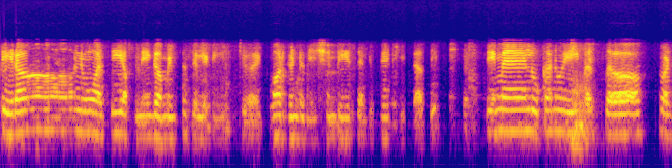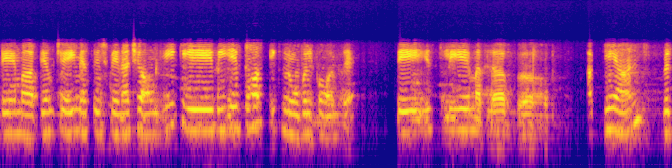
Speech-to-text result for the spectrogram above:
13 ਨੂੰ ਅਸੀਂ ਆਪਣੇ ਗਵਰਨਮੈਂਟ ਫੈਸਿਲਿਟੀਜ਼ ਚ ਇੱਕ ਆਰਗਨ ਡੋਨੇਸ਼ਨ ਡੇ ਸੈਲੀਬ੍ਰੇਟ ਕੀਤਾ ਸੀ। ਤੇ ਮੈਂ ਲੋਕਾਂ ਨੂੰ ਇਹੀ ਬਸ ਤੁਹਾਡੇ ਮਾਧਿਅਮ ਚ ਇਹੀ ਮੈਸੇਜ ਦੇਣਾ ਚਾਹੂੰਗੀ ਕਿ ਵੀ ਇਹ ਬਹੁਤ ਇੱਕ ਨੋਬਲ ਕਾਜ਼ ਹੈ। ਤੇ ਇਸ ਲਈ ਮਤਲਬ ਅੱਗੇ ਆਉਣ with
